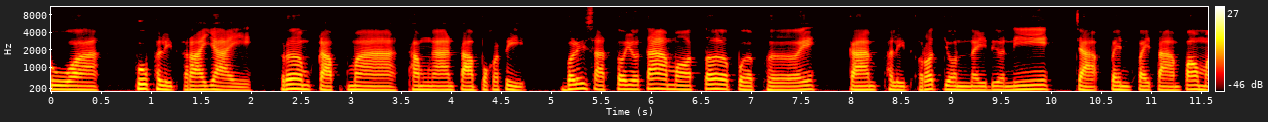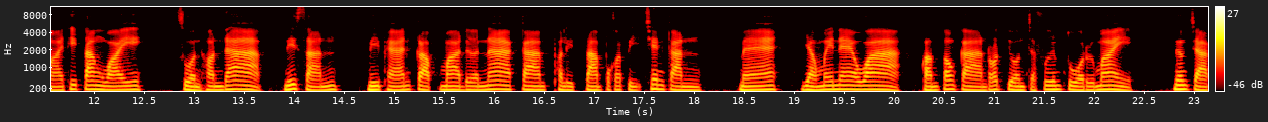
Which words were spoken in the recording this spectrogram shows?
ตัว ผู้ผลิตรายใหญ่ เริ่มกลับมาทำงานตามปกติ บริษัทโตโยต้ามอเตอร์เปิดเผย การผลิตรถยนต์ในเดือนนี้จะเป็นไปตามเป้าหมายที่ตั้งไว้ ส่วน Honda นิสันมีแผนกลับมาเดินหน้าการผลิตตามปกติเช่นกัน แม้ยังไม่แน่ว่าความต้องการรถยนต์จะฟื้นตัวหรือไม่ เนื่องจาก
